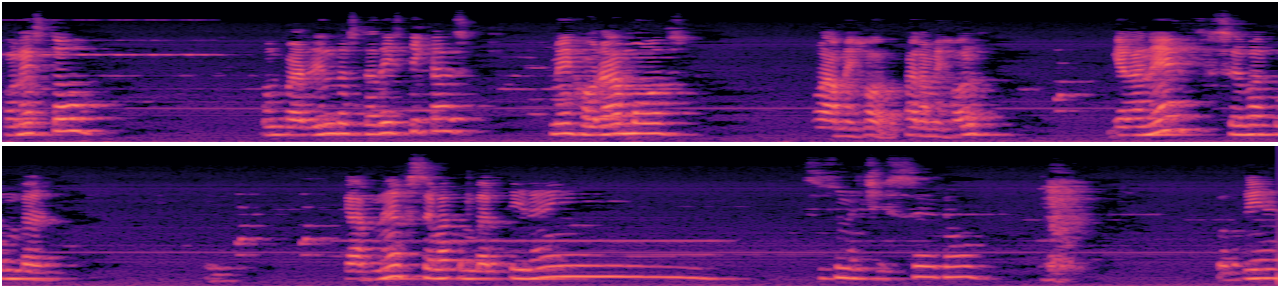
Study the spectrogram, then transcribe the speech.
Con esto, con perdiendo estadísticas, mejoramos para mejor. Granet se va a convertir Garnef se va a convertir en... Eso es un hechicero. Podría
